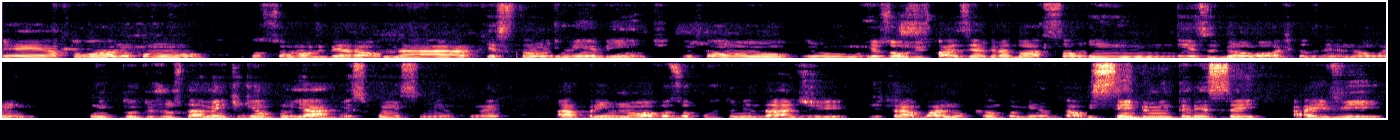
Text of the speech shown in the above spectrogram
é, atuando como profissional liberal na questão de meio ambiente. Então eu, eu resolvi fazer a graduação em ciências biológicas, né, na UENG, com o intuito justamente de ampliar esse conhecimento, né? abrir novas oportunidades de, de trabalho no campo ambiental. E sempre me interessei. Aí vi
